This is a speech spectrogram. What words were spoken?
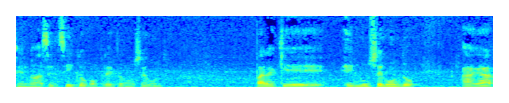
decir no hace el ciclo completo en un segundo. Para que en un segundo haga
